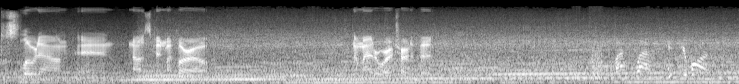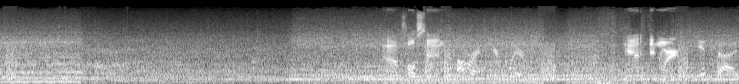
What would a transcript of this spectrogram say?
to slow down and not spin my car out. No matter where I try to pit. Last lap. Hit your mark. Oh, full send. All right, you're clear. Yeah, it didn't work. Inside.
